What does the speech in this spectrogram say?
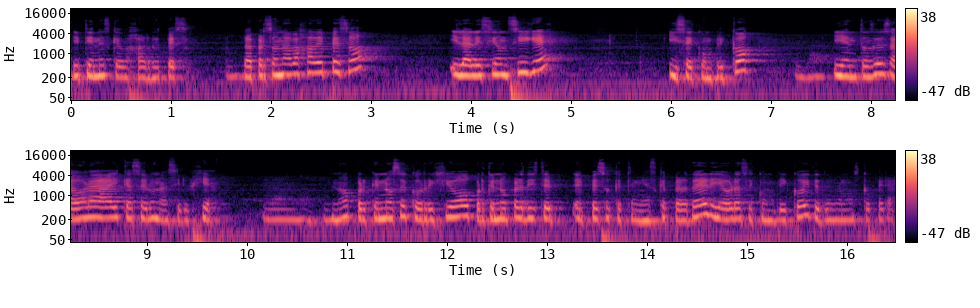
y tienes que bajar de peso. La persona baja de peso y la lesión sigue y se complicó. Y entonces ahora hay que hacer una cirugía. ¿no? Porque no se corrigió, porque no perdiste el, peso que tenías que perder y ahora se complicó y te tenemos que operar,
